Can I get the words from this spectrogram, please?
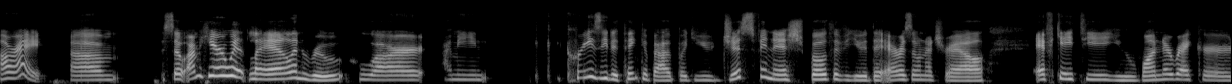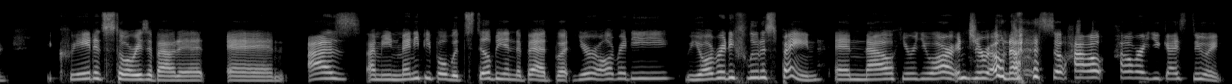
All right. Um, so I'm here with Lael and Rue, who are, I mean, c- crazy to think about, but you just finished, both of you, the Arizona Trail, FKT, you won a record, created stories about it, and as I mean, many people would still be in the bed, but you're already you already flew to Spain, and now here you are in Girona. so how how are you guys doing?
